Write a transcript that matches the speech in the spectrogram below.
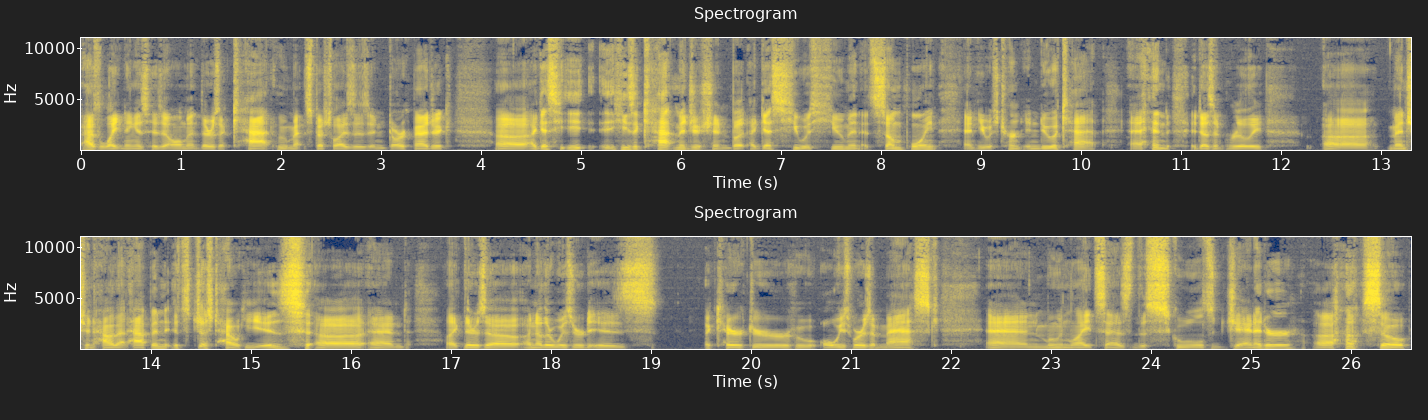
has lightning as his element. There's a cat who specializes in dark magic. Uh, I guess he he's a cat magician, but I guess he was human at some point and he was turned into a cat, and it doesn't really uh, mention how that happened. It's just how he is, uh, and like there's a another wizard is a character who always wears a mask and moonlights as the school's janitor. Uh, so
